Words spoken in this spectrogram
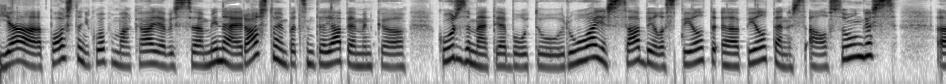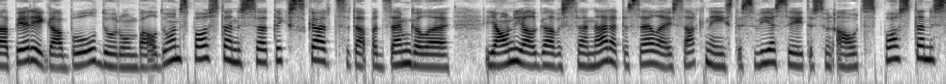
Jā, posteņi kopumā, kā jau es minēju, ir 18. Jāpiemina, ka kurzemē tie būtu rojas, sabilas, pilti Piltenes Alsungas, Pierīgā Bulduru un Baldonas postenis tiks skarts, tāpat zemgalē Jaunjēlgavas Neretas, Elējas, Aknīstes, Viesītes un Aucas postenis,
